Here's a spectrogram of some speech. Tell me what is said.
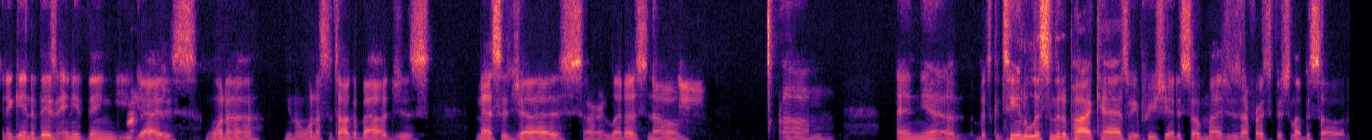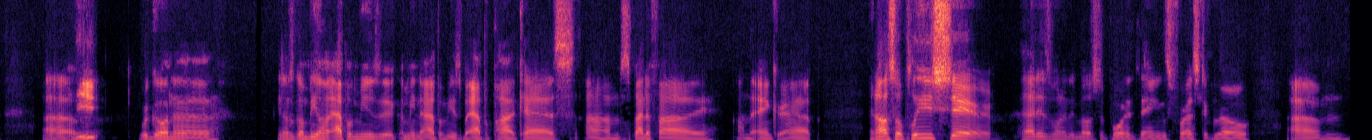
And again, if there's anything you guys wanna you know want us to talk about, just message us or let us know. Um, and yeah, but continue to listen to the podcast. We appreciate it so much. This is our first official episode. Um, you- we're gonna, you know, it's gonna be on Apple Music. I mean, not Apple Music, but Apple Podcasts, um, Spotify, on the Anchor app, and also please share. That is one of the most important things for us to grow. Um,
